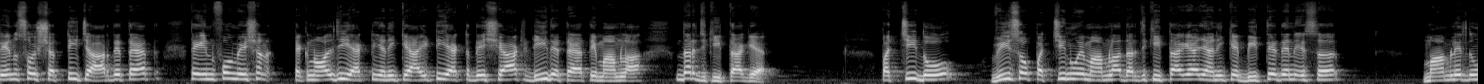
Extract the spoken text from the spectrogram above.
336 ਦੇ ਤਹਿਤ ਤੇ ਇਨਫੋਰਮੇਸ਼ਨ ਟੈਕਨੋਲੋਜੀ ਐਕਟ ਯਾਨੀ ਕਿ ਆਈਟੀ ਐਕਟ ਦੇ 66 ਦੇ ਤਹਿਤ ਇਹ ਮਾਮਲਾ ਦਰਜ ਕੀਤਾ ਗਿਆ। 25 2 2025 ਨੂੰ ਇਹ ਮਾਮਲਾ ਦਰਜ ਕੀਤਾ ਗਿਆ, ਯਾਨੀ ਕਿ ਬੀਤੇ ਦਿਨ ਇਸ ਮਾਮਲੇ ਨੂੰ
